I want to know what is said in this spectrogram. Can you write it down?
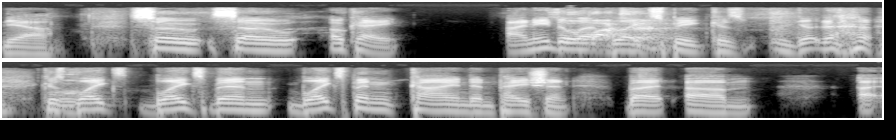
Yeah. So so okay. I need to let Blake that. speak because because Blake's Blake's been Blake's been kind and patient, but um, I,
